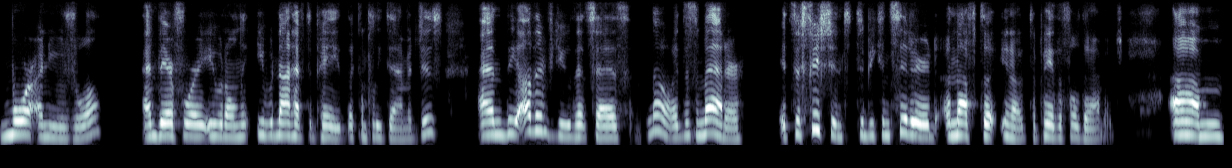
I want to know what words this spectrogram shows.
more unusual and therefore he would only he would not have to pay the complete damages. And the other view that says no it doesn't matter. It's sufficient to be considered enough to you know to pay the full damage. Um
